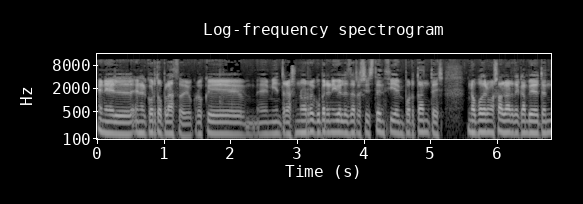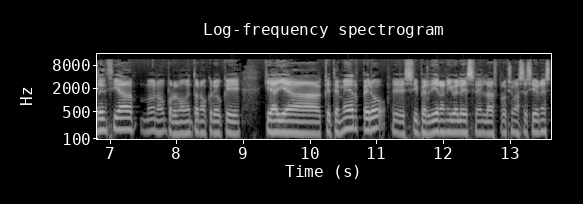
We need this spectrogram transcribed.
en el, en el corto plazo. Yo creo que eh, mientras no recupere niveles de resistencia importantes, no podremos hablar de cambio de tendencia. Bueno, por el momento no creo que, haya que temer, pero eh, si perdiera niveles en las próximas sesiones,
